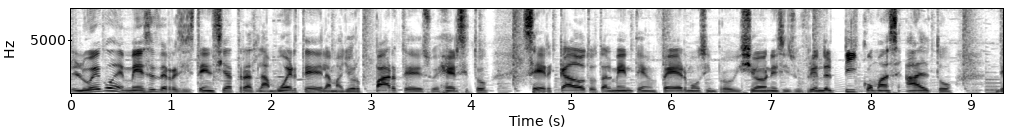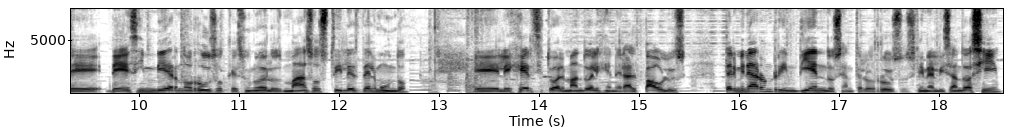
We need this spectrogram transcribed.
luego de meses de resistencia tras la muerte de la mayor parte de su ejército, cercado totalmente enfermo, sin provisiones y sufriendo el pico más alto de, de ese invierno ruso, que es uno de los más hostiles del mundo, el ejército al mando del general Paulus terminaron rindiéndose ante los rusos, finalizando así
